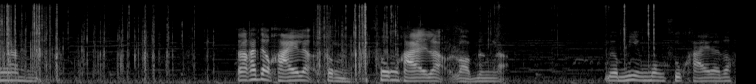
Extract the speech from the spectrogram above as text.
งามๆต่เขาเจะขายแล้วส่งส่งขายแล้วรอบหนึ่งแล้วเริ่มมีม่งสุกขายแล้วเนาะ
